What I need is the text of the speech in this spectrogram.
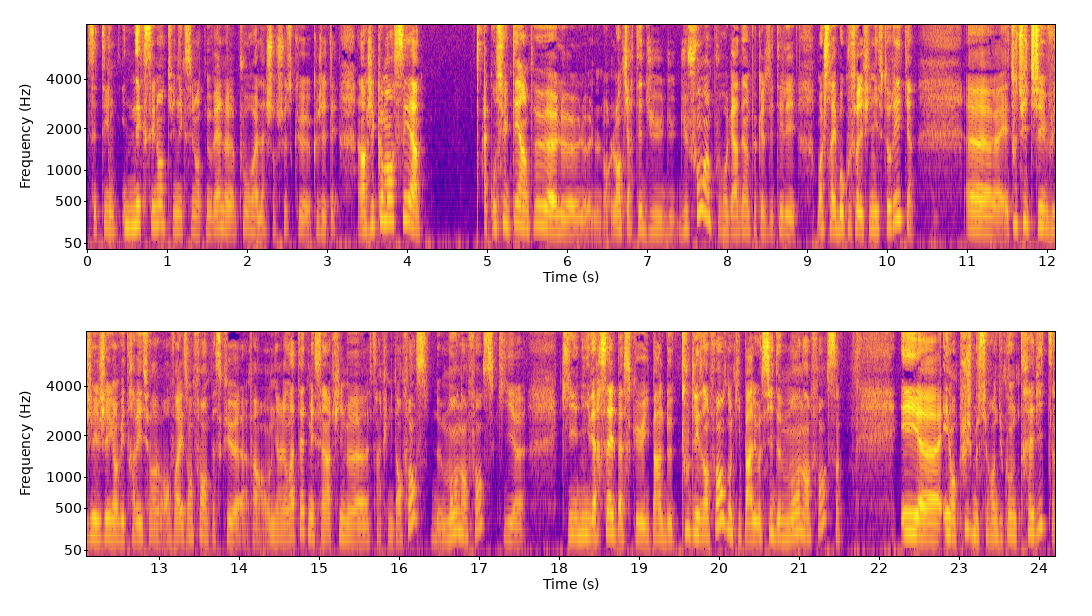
c'était une, excellente, une excellente nouvelle pour la chercheuse que, que j'étais. Alors j'ai commencé à, à consulter un peu l'entièreté du, fond hein, pour regarder un peu quels étaient les... Moi je travaille beaucoup sur les films historiques. Euh, et tout de suite, j'ai eu envie de travailler sur Au revoir les enfants, parce que, euh, enfin, on y reviendra peut-être, mais c'est un film, euh, film d'enfance, de mon enfance, qui, qui est universel parce qu'il parle de toutes les enfances, donc il parlait aussi de mon enfance. Et, en plus, je me suis rendu compte très vite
